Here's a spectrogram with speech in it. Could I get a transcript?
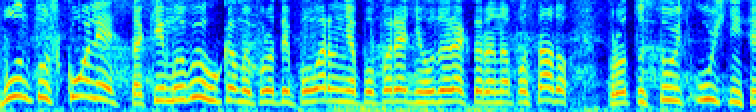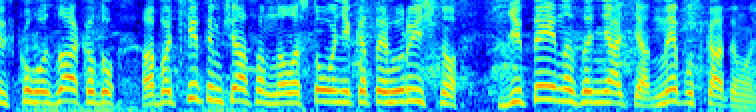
Бунт у школі такими вигуками проти повернення попереднього директора на посаду протестують учні сільського закладу, а батьки тим часом налаштовані категорично. Дітей на заняття не пускатимуть.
